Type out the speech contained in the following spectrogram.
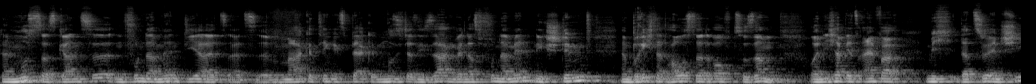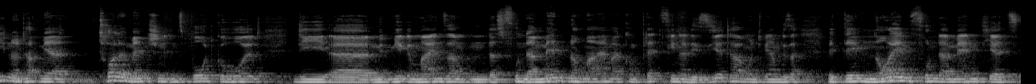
dann muss das Ganze ein Fundament, dir als, als äh, Marketing-Experte muss ich das nicht sagen, wenn das Fundament nicht stimmt, dann bricht das Haus darauf zusammen. Und ich habe jetzt einfach mich dazu entschieden und habe mir tolle Menschen ins Boot geholt, die äh, mit mir gemeinsam das Fundament nochmal einmal komplett finalisiert haben und wir haben gesagt, mit dem neuen Fundament jetzt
